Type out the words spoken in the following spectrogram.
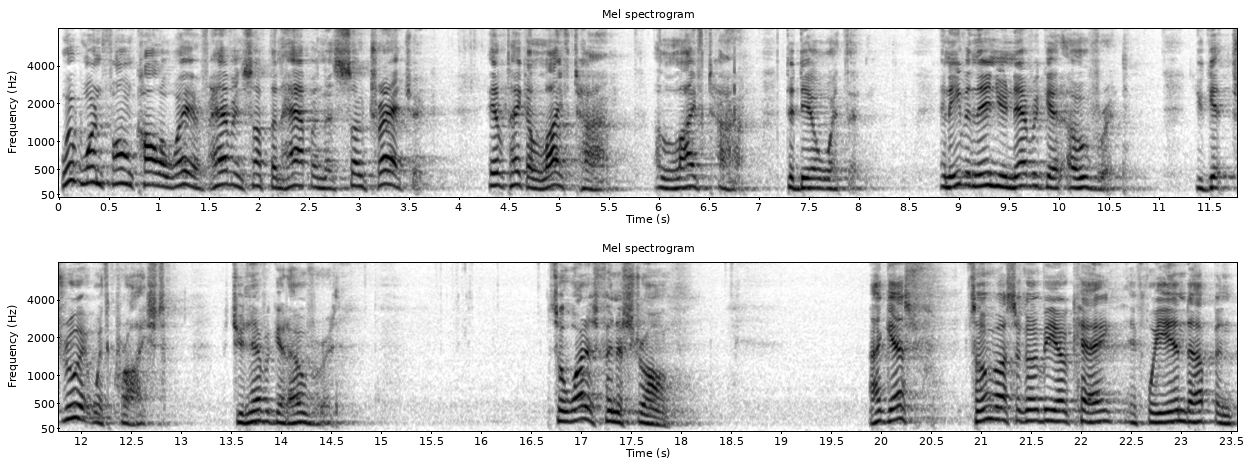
We're one phone call away of having something happen that's so tragic. It'll take a lifetime, a lifetime to deal with it. And even then, you never get over it. You get through it with Christ, but you never get over it. So, what is finish strong? I guess some of us are going to be okay if we end up and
